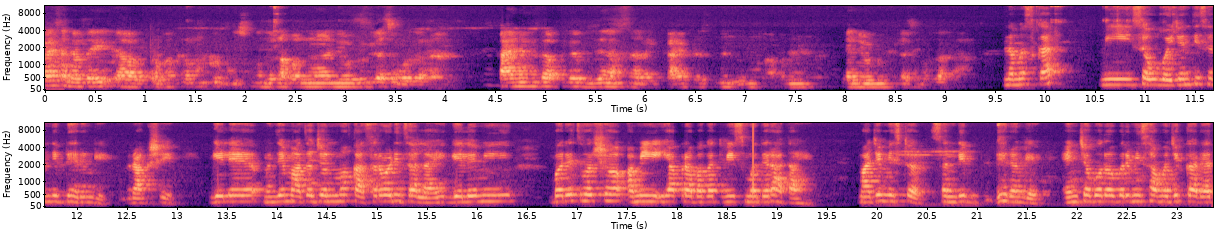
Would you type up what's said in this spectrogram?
काय सांगाल ताई? प्रभाग क्रमांक वीस मधून आपण निवडणुकीला समोर काय नेमकं आपलं विजन असणार आहे? काय प्रश्न घेऊन आपण या निवडणुकीला समोर जात आहात? नमस्कार. मी सौ वैजंती संदीप ढेरंगे राक्षे. गेले म्हणजे माझा जन्म कासरवाडीत झाला आहे. गेले मी बरेच वर्ष आम्ही ह्या प्रभागात वीसमध्ये राहत आहे. माझे मिस्टर संदीप ढेरंगे यांच्याबरोबर मी सामाजिक कार्यात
